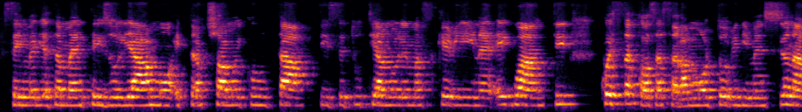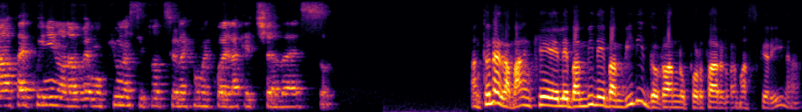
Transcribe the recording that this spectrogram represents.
se immediatamente isoliamo e tracciamo i contatti, se tutti hanno le mascherine e i guanti, questa cosa sarà molto ridimensionata e quindi non avremo più una situazione come quella che c'è adesso. Antonella, ma anche le bambine e i bambini dovranno portare la mascherina?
